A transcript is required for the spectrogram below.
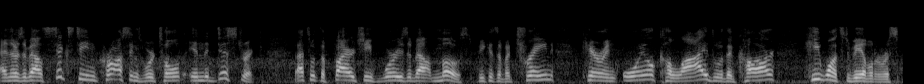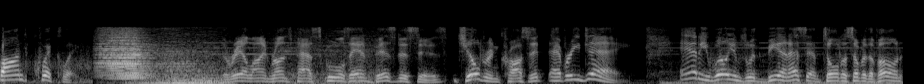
and there's about 16 crossings, we're told, in the district. That's what the fire chief worries about most, because if a train carrying oil collides with a car, he wants to be able to respond quickly. The rail line runs past schools and businesses. Children cross it every day. Andy Williams with BNSF told us over the phone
